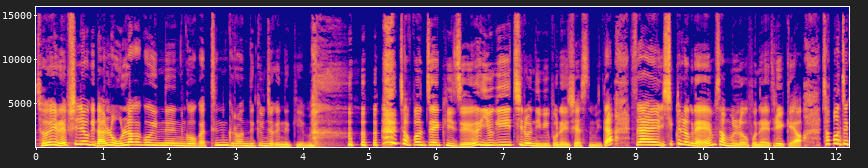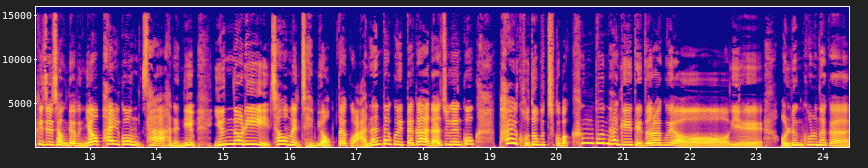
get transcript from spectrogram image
저희 랩 실력이 날로 올라가고 있는 것 같은 그런 느낌적인 느낌. 첫 번째 퀴즈 6275님이 보내주셨습니다. 쌀 10kg 선물로 보내드릴게요. 첫 번째 퀴즈 정답은요. 804 하나님 윷놀이 처음엔 재미없다고 안 한다고 했다가 나중엔 꼭 팔 걷어붙이고 막 흥분하게 되더라고요. 예. 얼른 코로나가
